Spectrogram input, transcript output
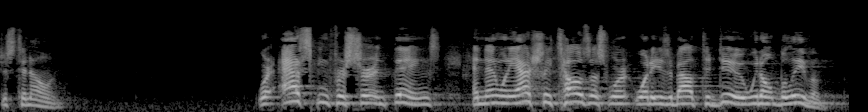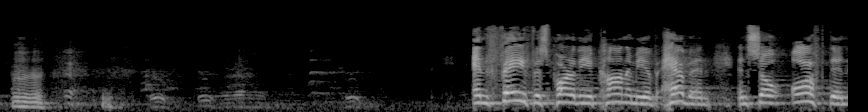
just to know Him. We're asking for certain things, and then when He actually tells us what He's about to do, we don't believe Him. and faith is part of the economy of heaven, and so often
